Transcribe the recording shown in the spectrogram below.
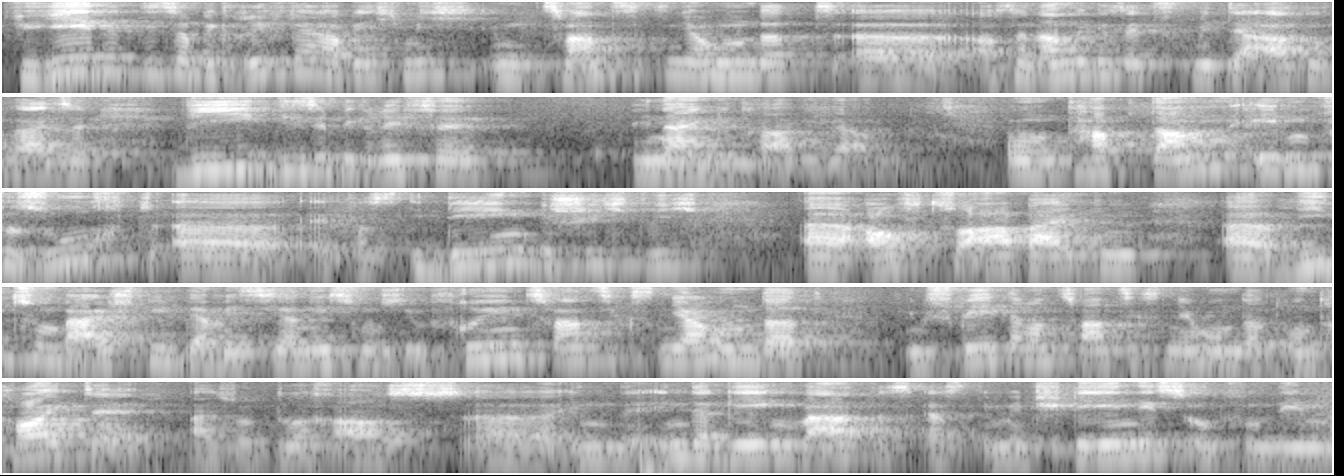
Für jede dieser Begriffe habe ich mich im 20. Jahrhundert äh, auseinandergesetzt mit der Art und Weise, wie diese Begriffe hineingetragen werden. und habe dann eben versucht, äh, etwas ideengeschichtlich äh, aufzuarbeiten, äh, wie zum Beispiel der Messianismus im frühen 20. Jahrhundert, im späteren 20. Jahrhundert und heute, also durchaus äh, in, in, der Gegenwart, das erst im Entstehen ist und von dem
